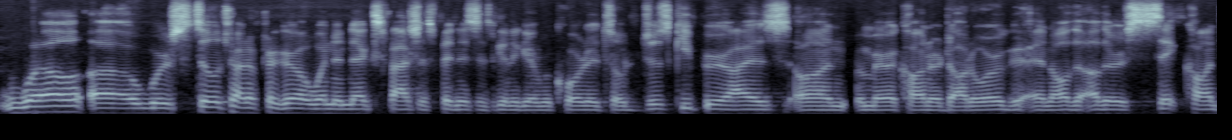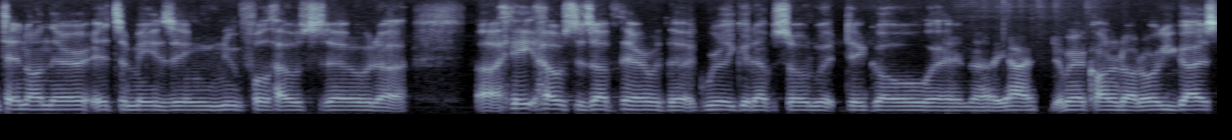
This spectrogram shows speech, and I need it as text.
Well, uh, we're still trying to figure out when the next Fascist Fitness is going to get recorded. So just keep your eyes on Americana.org and all the other sick content on there. It's amazing. New Full House out. Uh, uh, Hate House is up there with a really good episode with Diggo and uh, yeah, Americana.org. You guys,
